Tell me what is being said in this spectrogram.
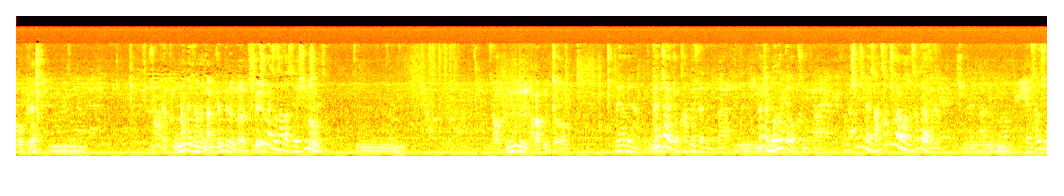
어 그래? 음. 아, 야, 강남에 사는 남편들은 다 집에 심심해서 사봤어요 심심해서 음. 아 금고들을 다 갖고 있어. 왜냐면 편차를 좀 갖고 있어야 되니까 음. 편차 넣는 데가 없으니까 한 심심해서 한 30얼마면 사더라고요 음. 네, 30,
